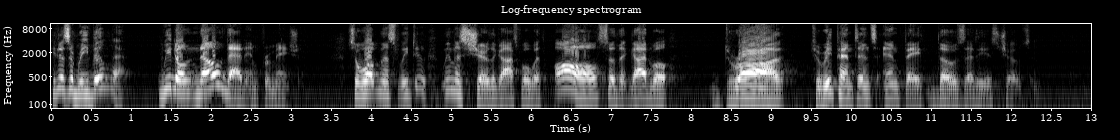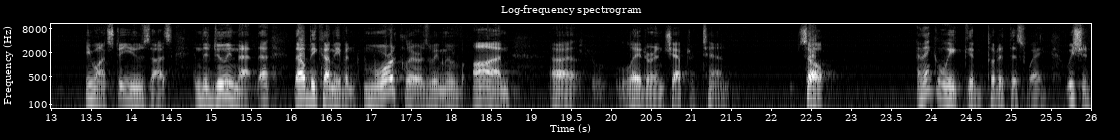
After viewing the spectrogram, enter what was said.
He doesn't reveal that. We don't know that information. So, what must we do? We must share the gospel with all so that God will draw to repentance and faith those that He has chosen. He wants to use us into doing that. that that'll become even more clear as we move on uh, later in chapter 10. So, I think we could put it this way we should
